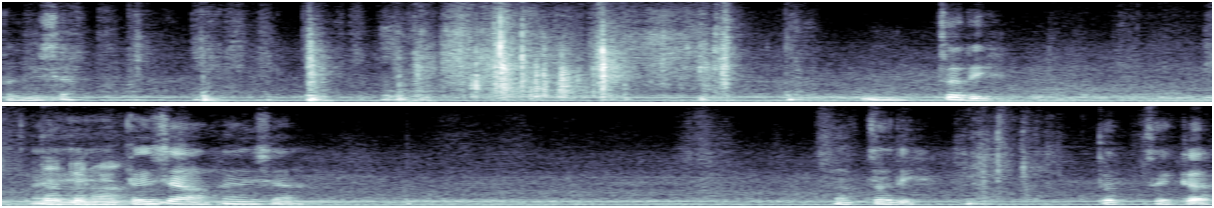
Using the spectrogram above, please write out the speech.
等一下。嗯，这里。这边吗哎等一下，我看一下。啊，这里。对，这个。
